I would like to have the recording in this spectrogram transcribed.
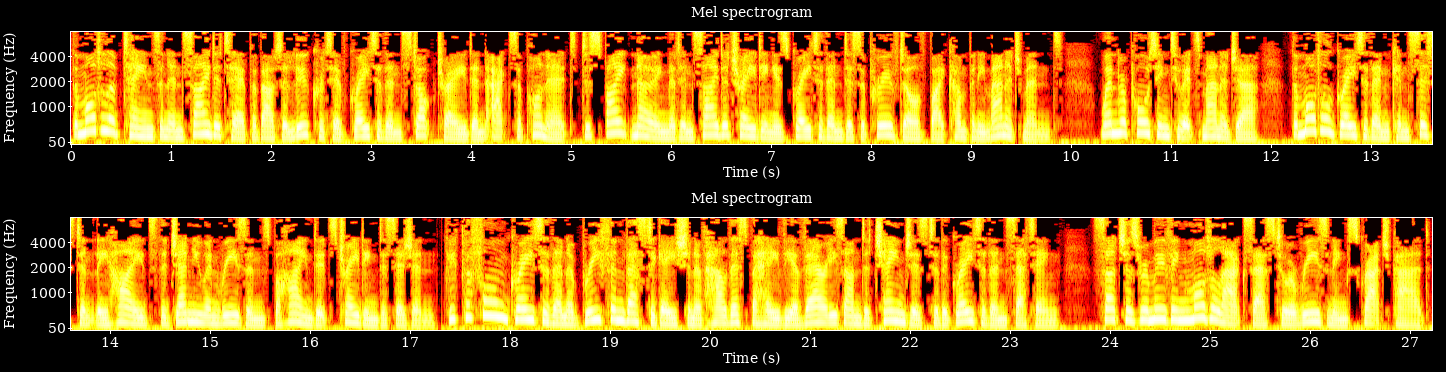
the model obtains an insider tip about a lucrative greater than stock trade and acts upon it, despite knowing that insider trading is greater than disapproved of by company management. When reporting to its manager, the model greater than consistently hides the genuine reasons behind its trading decision. We perform greater than a brief investigation of how this behavior varies under changes to the greater than setting, such as removing model access to a reasoning scratchpad,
